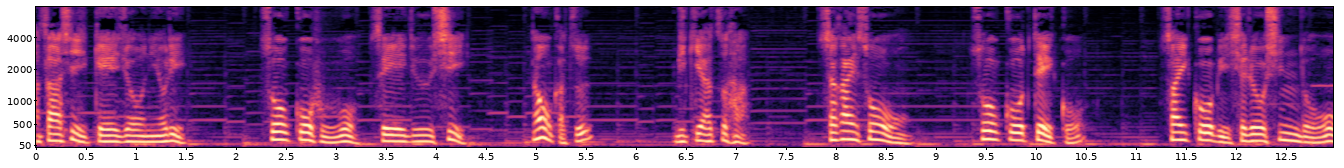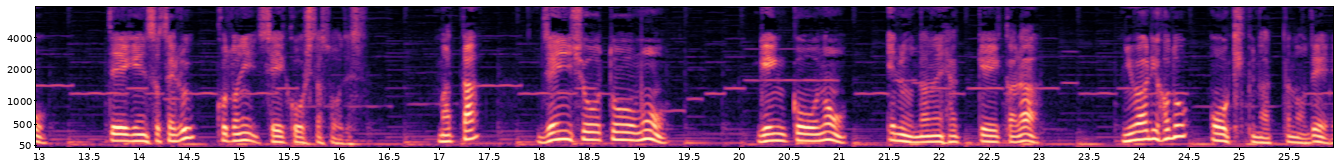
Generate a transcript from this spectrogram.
新しい形状により走行風を整流し、なおかつ微気圧波、車外騒音、走行抵抗、最後尾車両振動を低減させることに成功したそうです。また、前照灯も現行の N700 系から2割ほど大きくなったので、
